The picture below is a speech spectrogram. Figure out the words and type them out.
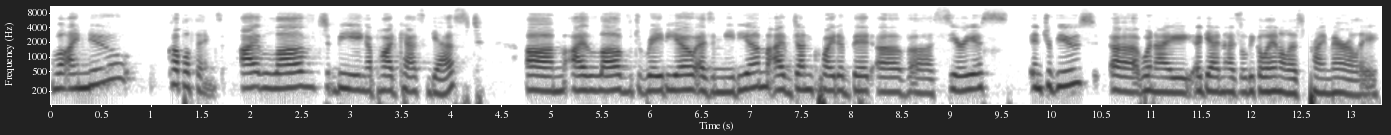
Well, I knew couple things. I loved being a podcast guest. Um, I loved radio as a medium. I've done quite a bit of uh, Sirius interviews uh, when I, again, as a legal analyst primarily.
